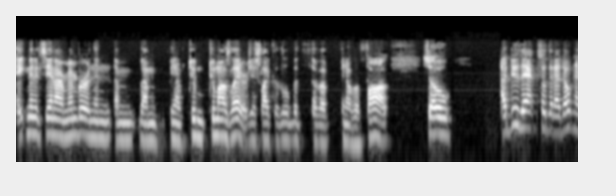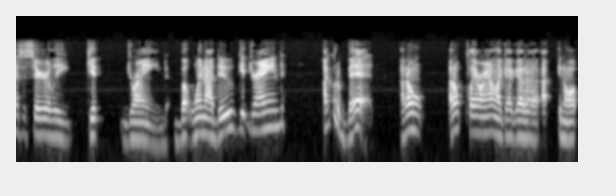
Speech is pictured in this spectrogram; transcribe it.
eight minutes in I remember, and then I'm I'm you know two two miles later, just like a little bit of a you know of a fog. So I do that so that I don't necessarily get drained. But when I do get drained, I go to bed. I don't I don't play around like I gotta I, you know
